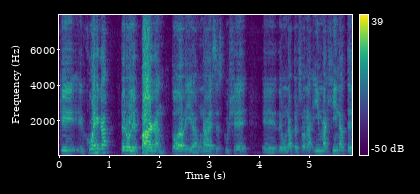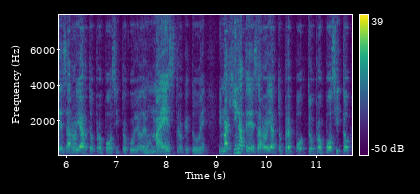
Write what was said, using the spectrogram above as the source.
que juega pero le pagan todavía. Una vez escuché eh, de una persona, imagínate desarrollar tu propósito, Julio, de un maestro que tuve, imagínate desarrollar tu, tu propósito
